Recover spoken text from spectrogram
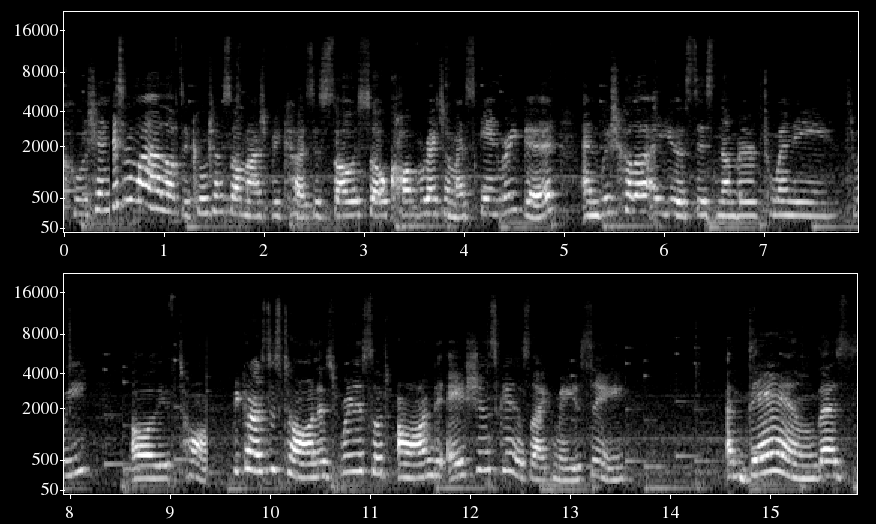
cushion. This is why I love the cushion so much because it's so so coverage on my skin very good. And which color I use is number 23 olive tone. Because this tone is really suit on the Asian skin is like me, you see. And then there's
